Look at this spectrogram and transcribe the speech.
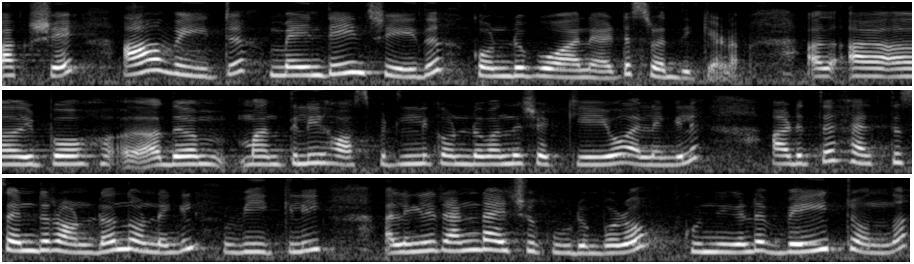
പക്ഷേ ആ വെയിറ്റ് മെയിന്റെയിൻ ചെയ്ത് കൊണ്ടുപോകാനായിട്ട് ശ്രദ്ധിക്കണം. ഇപ്പോൾ അത് മന്ത്ലി ഹോസ്പിറ്റലിൽ കൊണ്ടുവന്ന് ചെക്ക് ചെയ്യുമോ അല്ലെങ്കിൽ അടുത്ത ഹെൽത്ത് സെന്റർ ഉണ്ടെന്നുണ്ടെങ്കിൽ വീക്ക്ലി അല്ലെങ്കിൽ രണ്ടാഴ്ച കൂടുമ്പോഴോ കുഞ്ഞുങ്ങളുടെ വെയിറ്റ് ഒന്ന്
